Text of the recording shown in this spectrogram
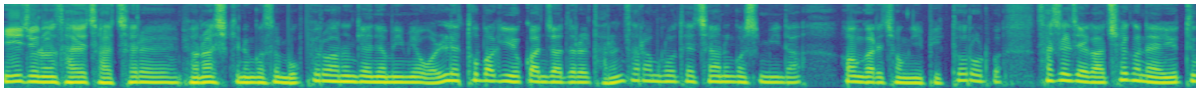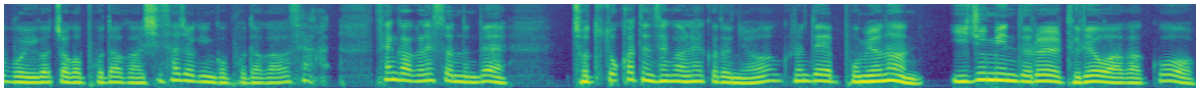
이주는 사회 자체를 변화시키는 것을 목표로 하는 개념이며 원래 토박이 유권자들을 다른 사람으로 대체하는 것입니다. 헝가리 총리 빅토르 오르반. 사실 제가 최근에 유튜브 이것저것 보다가 시사적인 거 보다가 세- 생각을 했었는데 저도 똑같은 생각을 했거든요. 그런데 보면은 이주민들을 들여와 갖고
